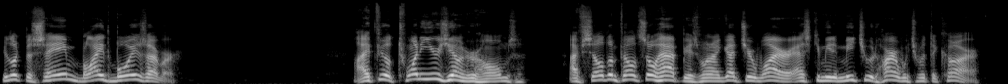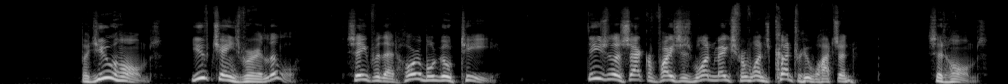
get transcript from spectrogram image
You look the same blithe boy as ever. I feel twenty years younger, Holmes. I've seldom felt so happy as when I got your wire asking me to meet you at Harwich with the car. But you, Holmes, you've changed very little, save for that horrible goatee. These are the sacrifices one makes for one's country, Watson, said Holmes,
